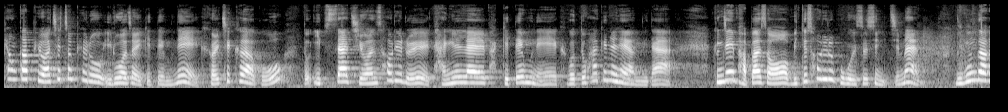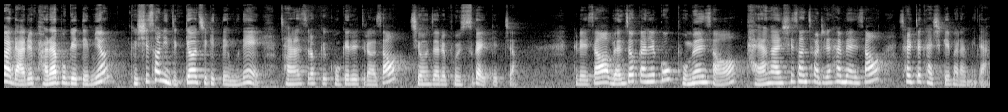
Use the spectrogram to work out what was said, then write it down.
평가표와 채점표로 이루어져 있기 때문에 그걸 체크하고 또 입사 지원 서류를 당일날 받기 때문에 그것도 확인을 해야 합니다. 굉장히 바빠서 밑에 서류를 보고 있을 수 있지만 누군가가 나를 바라보게 되면 그 시선이 느껴지기 때문에 자연스럽게 고개를 들어서 지원자를 볼 수가 있겠죠. 그래서 면접관을 꼭 보면서 다양한 시선 처리를 하면서 설득하시기 바랍니다.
